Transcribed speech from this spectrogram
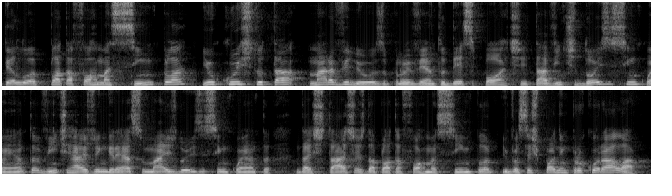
pela plataforma Simpla e o custo tá maravilhoso para um evento desse porte. Tá R$ 22,50, 20 reais do ingresso mais R$ 2,50 das taxas da plataforma Simpla e vocês podem procurar lá.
